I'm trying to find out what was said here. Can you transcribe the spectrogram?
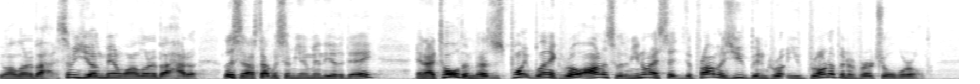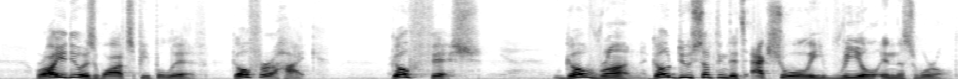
You want to learn about, some of you young men want to learn about how to, listen, I was talking with some young men the other day, and I told them, I was just point blank, real honest with them. You know what I said? The problem is you've, been gro- you've grown up in a virtual world where all you do is watch people live. Go for a hike. Go fish. Go run. Go do something that's actually real in this world.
